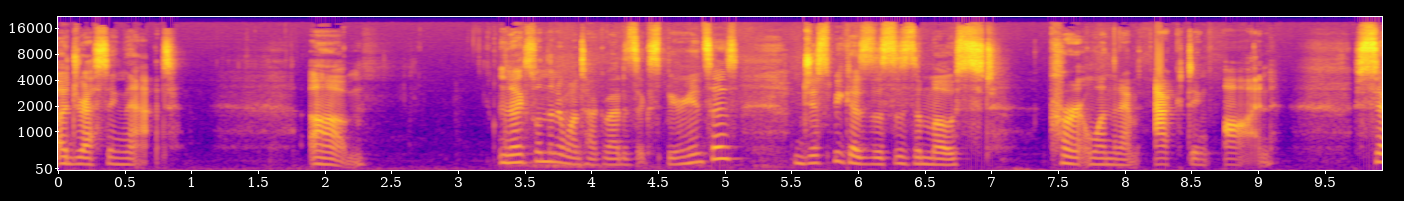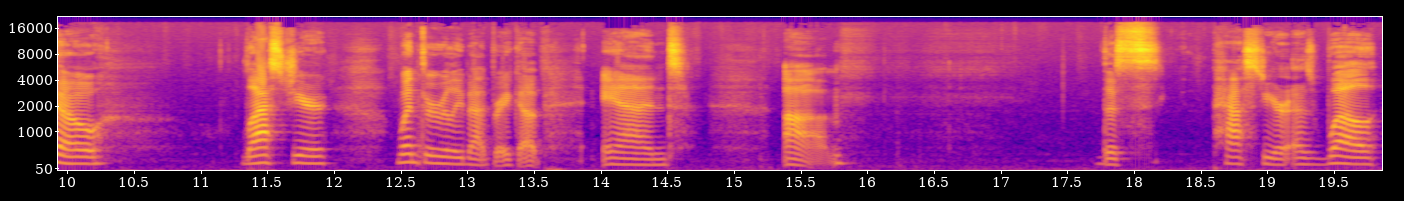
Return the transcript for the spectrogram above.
addressing that. Um, the next one that I want to talk about is experiences, just because this is the most current one that I'm acting on. So last year went through a really bad breakup and um, this past year as well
